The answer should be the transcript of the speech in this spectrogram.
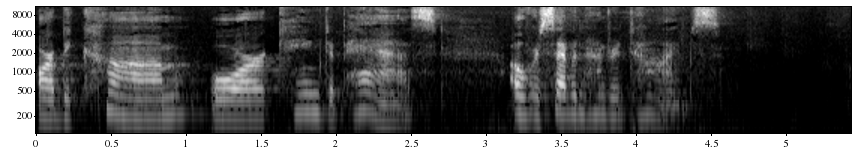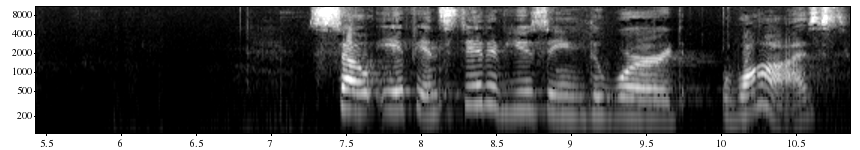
or become or came to pass over 700 times. So if instead of using the word was,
